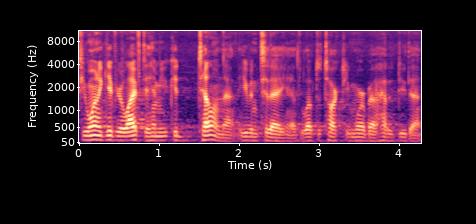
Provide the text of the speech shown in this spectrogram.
If you want to give your life to Him, you could tell Him that even today. I'd love to talk to you more about how to do that.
